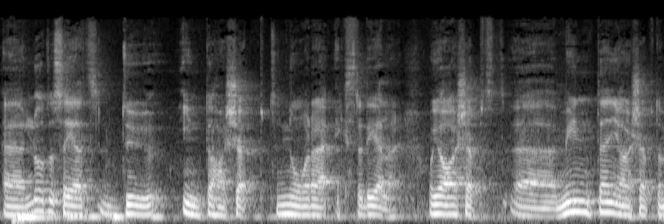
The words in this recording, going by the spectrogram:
Eh, låt oss säga att du inte har köpt några extra delar. Och jag har köpt eh, mynten, jag har köpt de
